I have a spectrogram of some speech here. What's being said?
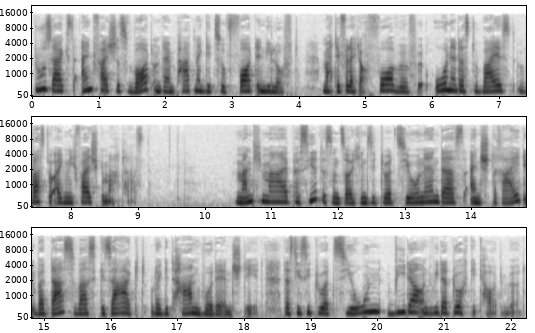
Du sagst ein falsches Wort und dein Partner geht sofort in die Luft macht dir vielleicht auch Vorwürfe, ohne dass du weißt, was du eigentlich falsch gemacht hast. Manchmal passiert es in solchen Situationen, dass ein Streit über das, was gesagt oder getan wurde, entsteht, dass die Situation wieder und wieder durchgekaut wird,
